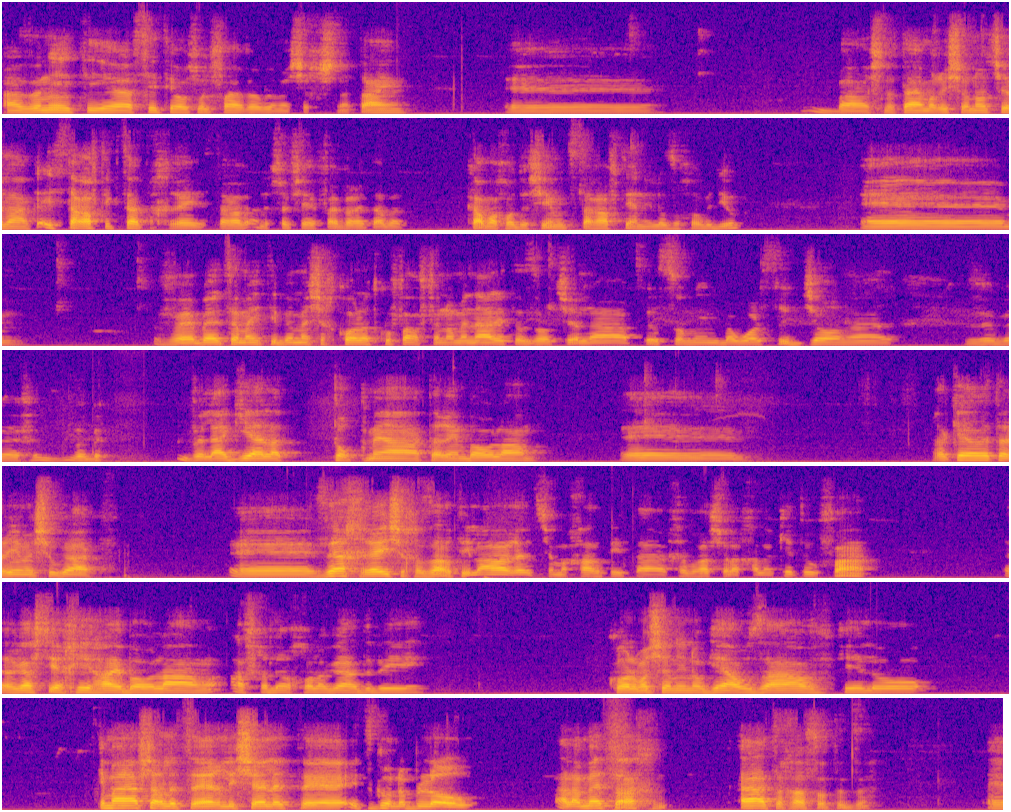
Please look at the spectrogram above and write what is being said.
אז אני הייתי ה-CTO של פייבר במשך שנתיים. בשנתיים הראשונות שלה, הצטרפתי קצת אחרי, הצטרפ, אני חושב שפייבר הייתה בת כמה חודשים, הצטרפתי, אני לא זוכר בדיוק. אמ, ובעצם הייתי במשך כל התקופה הפנומנלית הזאת של הפרסומים ב Wall Street Journal ולהגיע ל top 100 אתרים בעולם. אמ, רכבת הרים משוגעת. אה, זה אחרי שחזרתי לארץ, שמכרתי את החברה של חלקי התעופה. הרגשתי הכי high בעולם, אף אחד לא יכול לגעת בי. כל מה שאני נוגע הוא זהב, כאילו... אם היה אפשר לצייר לי שלט uh, It's gonna blow על המצח, היה צריך לעשות את זה. Uh,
